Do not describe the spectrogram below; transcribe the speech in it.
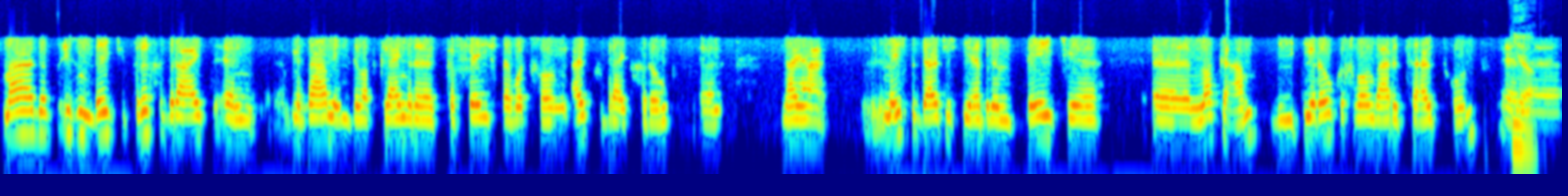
Maar dat is een beetje teruggedraaid en met name in de wat kleinere cafés, daar wordt gewoon uitgebreid gerookt. En nou ja, de meeste Duitsers die hebben een beetje uh, lak aan. Die, die roken gewoon waar het ze uitkomt. En, ja.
